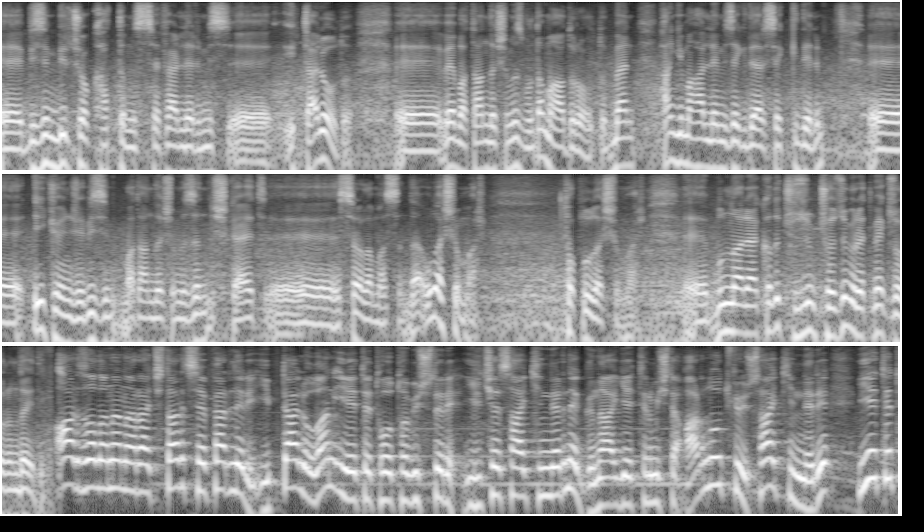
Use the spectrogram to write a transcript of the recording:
e, bizim birçok hattımız, seferlerimiz e, iptal oldu. E, ve vatandaşımız burada mağdur oldu. Ben hangi mahallemize gidersek gidelim, e, ilk önce bizim vatandaşımızın şikayet e, sıralamasında ulaşım var toplu ulaşım var. Ee, Bununla alakalı çözüm çözüm üretmek zorundaydık. Arızalanan araçlar seferleri iptal olan İETT otobüsleri ilçe sakinlerine gına getirmişti. Arnavutköy sakinleri İETT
